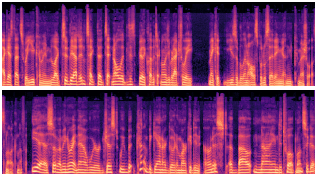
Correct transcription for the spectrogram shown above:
I guess that's where you come in. Like to be able to take the technology, this really clever technology, but actually make it usable in a hospital setting and commercialize and all that kind of stuff. Yeah, so I mean, right now we're just we kind of began our go to market in earnest about nine to twelve months ago.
